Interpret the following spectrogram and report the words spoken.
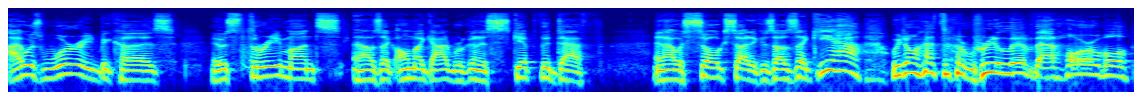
I was worried because it was three months, and I was like, oh my God, we're going to skip the death and I was so excited because I was like, yeah, we don't have to relive that horrible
